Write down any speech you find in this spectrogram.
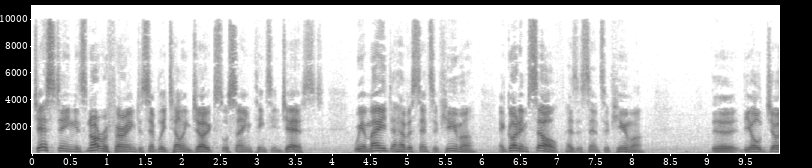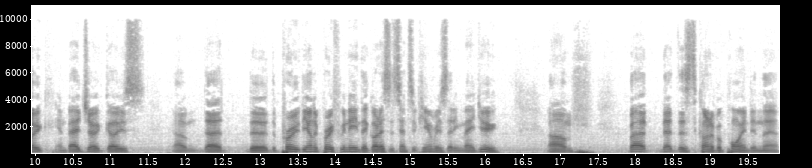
Jesting is not referring to simply telling jokes or saying things in jest. We are made to have a sense of humor, and God Himself has a sense of humor. The, the old joke and bad joke goes um, that the, the, proof, the only proof we need that God has a sense of humor is that He made you. Um, but that, there's kind of a point in that.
